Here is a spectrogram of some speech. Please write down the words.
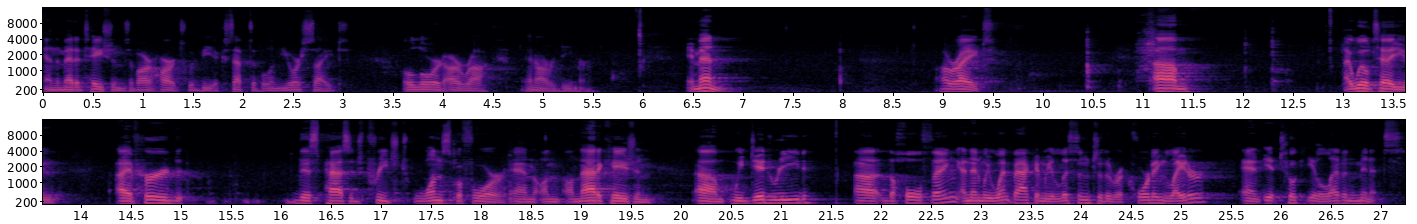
and the meditations of our hearts would be acceptable in your sight, O Lord, our rock and our Redeemer. Amen. All right. Um, I will tell you, I've heard this passage preached once before, and on, on that occasion, um, we did read uh, the whole thing, and then we went back and we listened to the recording later, and it took 11 minutes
